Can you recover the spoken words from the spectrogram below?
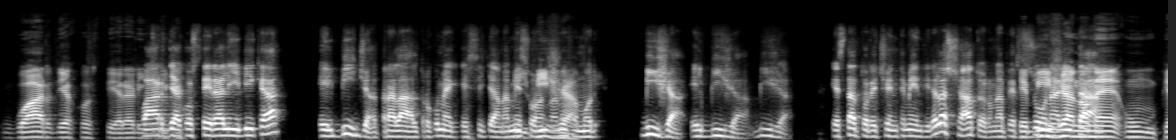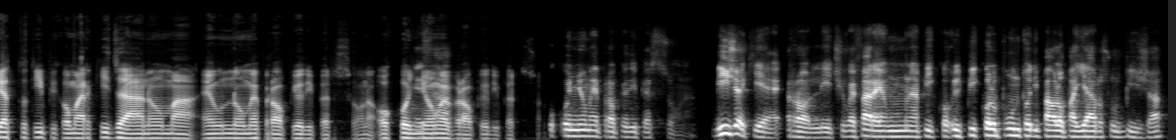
Guardia Costiera Libica. Guardia Costiera Libica e il Bija, tra l'altro, com'è che si chiama? A me, suona, a me fa morire. Bija, il Bija, Bija, che è stato recentemente rilasciato, era una persona... Che Bija non è un piatto tipico marchigiano, ma è un nome proprio di persona, o cognome esatto. proprio di persona. O cognome proprio di persona. Bija chi è, Rolli? Ci vuoi fare picco- il piccolo punto di Paolo Pagliaro sul Bija?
